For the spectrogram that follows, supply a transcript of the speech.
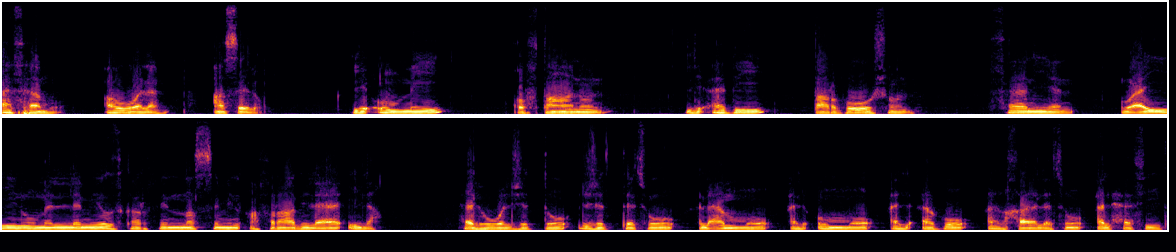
أفهم أولا أصل. لأمي قفطان لأبي طربوش. ثانيا أعين من لم يذكر في النص من أفراد العائلة. هل هو الجد الجدة العم الأم الأب الخالة الحفيد؟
